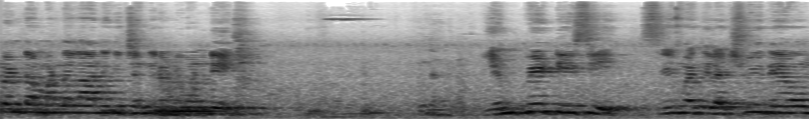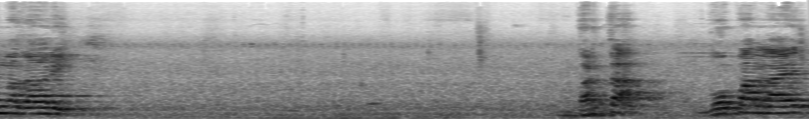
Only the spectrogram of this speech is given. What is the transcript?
గార్లపెంట మండలానికి చెందినటువంటి ఎంపీటీసీ శ్రీమతి లక్ష్మీదేవమ్మ గారి భర్త గోపాల్ నాయక్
